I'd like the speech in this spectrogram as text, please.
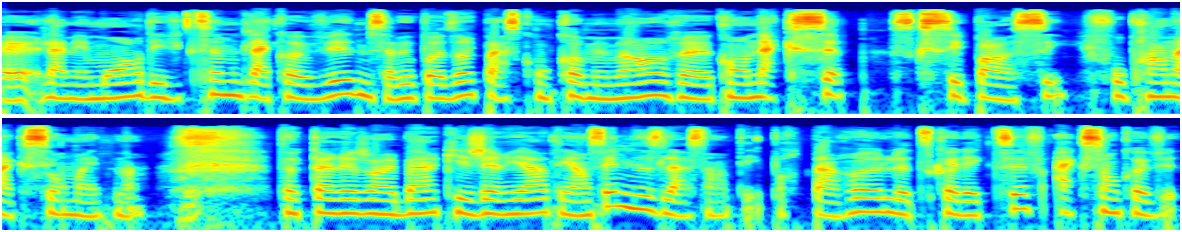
euh, la mémoire des victimes de la COVID, mais ça ne veut pas dire que parce qu'on commémore euh, qu'on accepte ce qui s'est passé. Il faut prendre action maintenant. Docteur Régin Hébert, qui est gériatre et ancien ministre de la Santé, porte-parole du collectif Action COVID.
